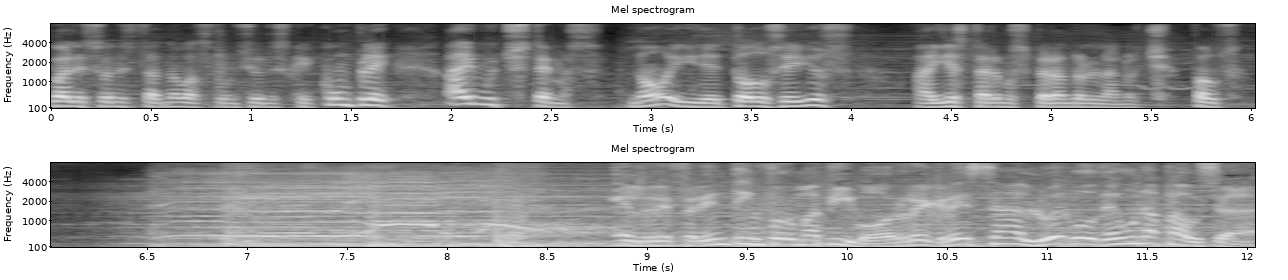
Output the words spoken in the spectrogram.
cuáles son estas nuevas funciones que cumple. Hay muchos temas, ¿no? Y de todos ellos, ahí estaremos esperando en la noche. Pausa. El referente informativo regresa luego de una pausa.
